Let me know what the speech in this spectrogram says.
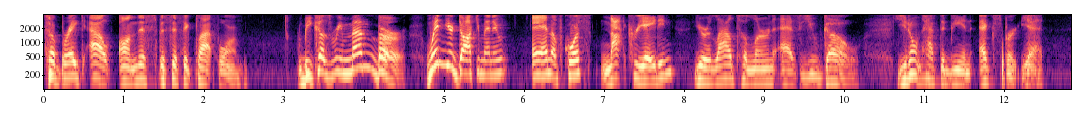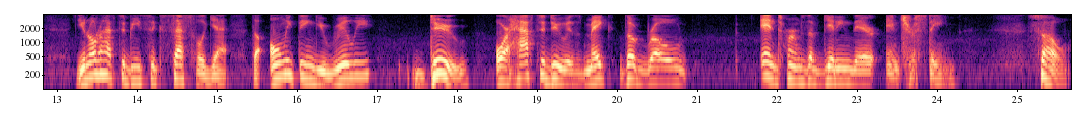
to break out on this specific platform. Because remember, when you're documenting and, of course, not creating, you're allowed to learn as you go. You don't have to be an expert yet. You don't have to be successful yet. The only thing you really do or have to do is make the road in terms of getting there interesting. So,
